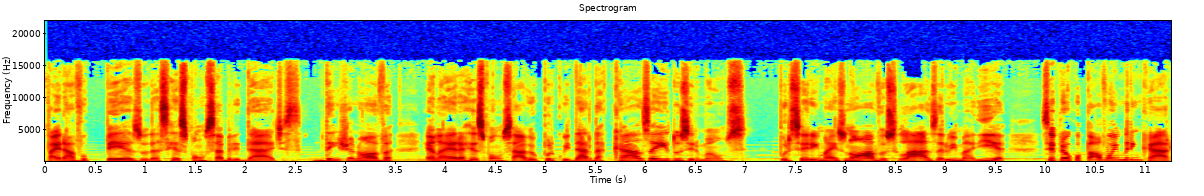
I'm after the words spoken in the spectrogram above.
pairava o peso das responsabilidades. Desde nova, ela era responsável por cuidar da casa e dos irmãos. Por serem mais novos, Lázaro e Maria se preocupavam em brincar,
